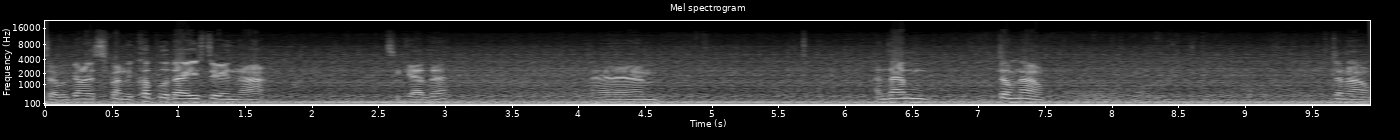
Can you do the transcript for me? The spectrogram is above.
So we're going to spend a couple of days doing that together. Um, and then, don't know. Don't know.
